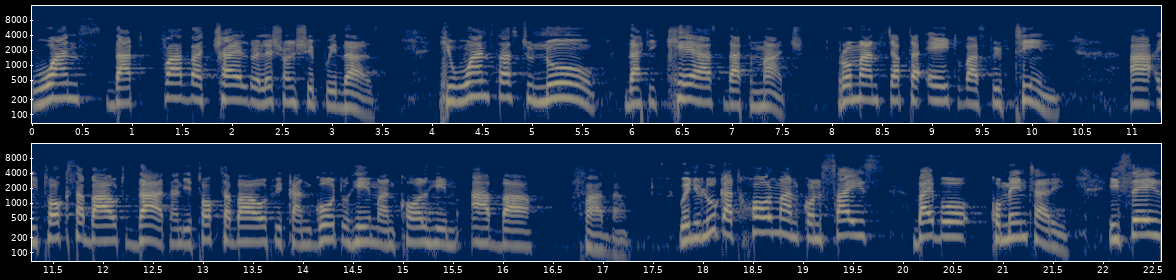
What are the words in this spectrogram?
wants that father child relationship with us. He wants us to know that He cares that much. Romans chapter 8, verse 15. Uh, he talks about that and he talks about we can go to him and call him Abba Father. When you look at Holman Concise Bible Commentary, he says,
